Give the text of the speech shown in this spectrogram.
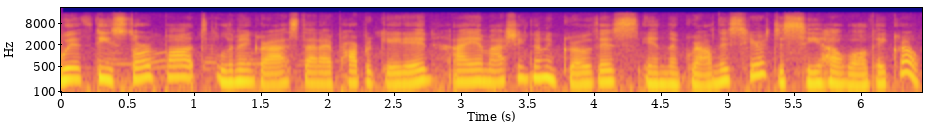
With the store-bought lemongrass that I propagated, I am actually going to grow this in the ground this year to see how well they grow.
